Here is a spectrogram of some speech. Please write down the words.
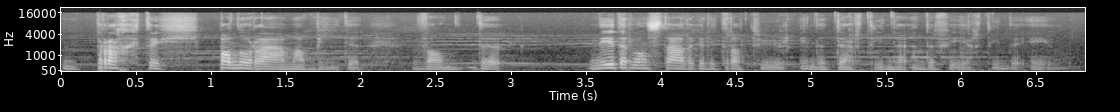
een prachtig panorama bieden van de Nederlandstalige literatuur in de 13e en de 14e eeuw.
